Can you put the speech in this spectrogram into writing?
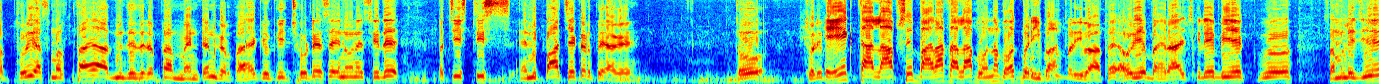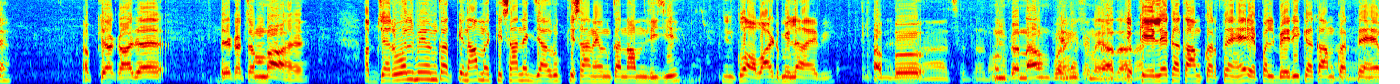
अब थोड़ी असमर्थता है आदमी धीरे धीरे अपना मेंटेन करता है क्योंकि छोटे से इन्होंने सीधे 25-30 यानी पाँच एकड़ पे आ गए। तो थोड़ी एक तालाब से बारह तालाब होना बहुत बड़ी बात। बहुत बड़ी बात है। और ये बहराइच के लिए भी एक समझ लीजिए अब क्या कहा जाए एक अचंबा है। अब जरवल में उनका नाम है, किसान एक जागरूक किसान है, उनका नाम लीजिए, जिनको अवार्ड मिला है अभी। अब उनका नाम हमको नहीं समय याद आ रहा केले का काम करते हैं एप्पल बेरी का काम करते हैं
